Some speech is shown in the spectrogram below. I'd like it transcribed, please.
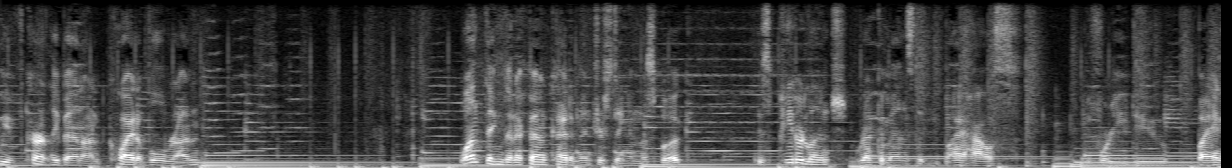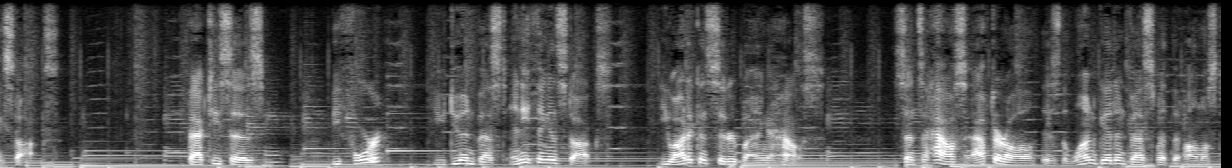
we've currently been on quite a bull run. One thing that I found kind of interesting in this book is Peter Lynch recommends that you buy a house before you do buy any stocks. In fact, he says before you do invest anything in stocks, you ought to consider buying a house. Since a house, after all, is the one good investment that almost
